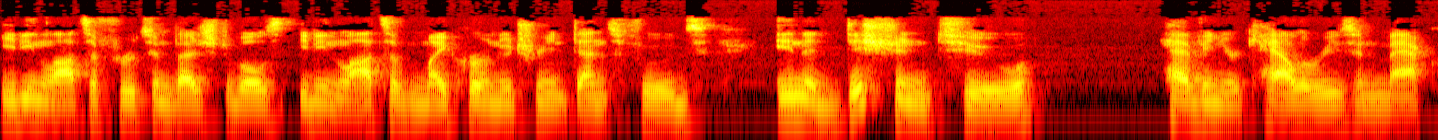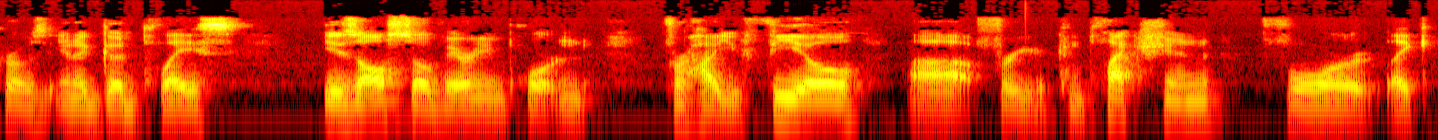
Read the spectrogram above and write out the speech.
eating lots of fruits and vegetables, eating lots of micronutrient dense foods, in addition to having your calories and macros in a good place, is also very important for how you feel, uh, for your complexion, for like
